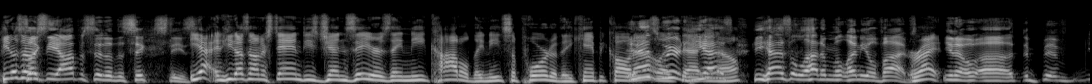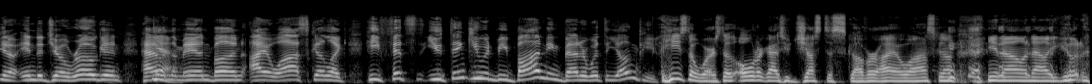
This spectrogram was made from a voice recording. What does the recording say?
He doesn't It's like the opposite of the '60s. yeah, and he doesn't understand these Gen Zers. They need coddled. They need supportive. They can't be called It out is like weird. that. he you has know? he has a lot of millennial vibes, Right. You know, uh, you know, into Joe Rogan, having Yeah. the man bun, ayahuasca. Like he fits. You think you would be bonding better with the young people? He's the worst. The older guys who just discover ayahuasca, you know, and now you go, and,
